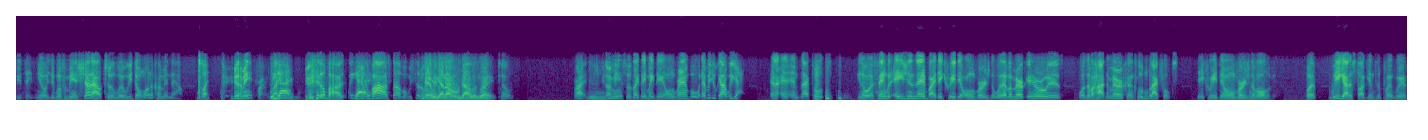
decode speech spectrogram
You, they, you know, they went from being shut out to where we don't want to come in now. But you know what I mean? We like, got it. You can still buy. we got you can it. buy our stuff, but we still don't. Yeah, we got our own dollars, right? You know. Right. Mm-hmm. You know what I mm-hmm. mean? So it's like they make their own Rambo. Whatever you got, we got. And and, and black folks, you know, same with Asians and everybody. They create their own version of whatever American hero is, whatever hot in America, including black folks. They create their own version of all of it. But we got to start getting to the point where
